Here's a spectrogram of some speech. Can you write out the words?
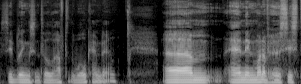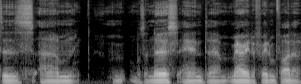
siblings until after the wall came down. Um, and then one of her sisters um, was a nurse and um, married a freedom fighter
